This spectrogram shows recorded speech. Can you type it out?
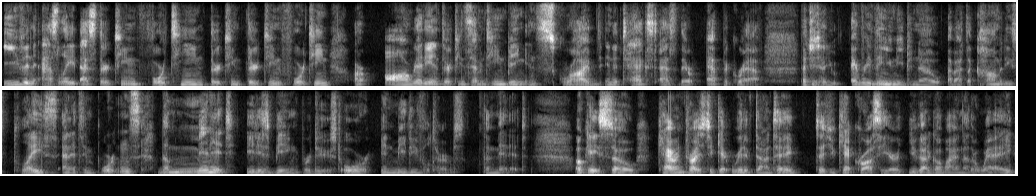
even as late as 1314 1313 14 are already in 1317 being inscribed in a text as their epigraph. That should tell you everything you need to know about the comedy's place and its importance the minute it is being produced or in medieval terms the minute Okay, so Charon tries to get rid of Dante, says you can't cross here, you got to go by another way.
